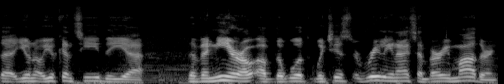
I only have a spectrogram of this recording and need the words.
you know you can see the the veneer of the wood, which is really nice and very modern.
